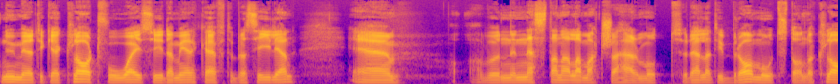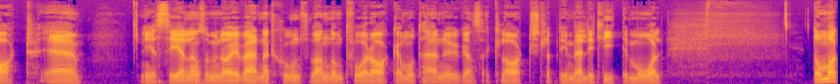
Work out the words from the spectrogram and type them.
numera tycker jag klart tvåa i Sydamerika efter Brasilien. Eh, har vunnit nästan alla matcher här mot relativt bra motstånd och klart. Eh, Nya Zeeland som idag är värdnation så vann de två raka mot här nu ganska klart, släppte in väldigt lite mål. de, har,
